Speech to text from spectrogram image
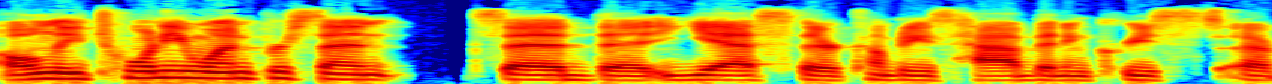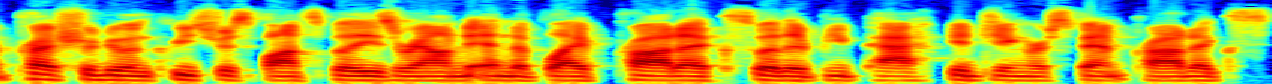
only 21% said that yes, their companies have been increased uh, pressure to increase responsibilities around end of life products, whether it be packaging or spent products.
